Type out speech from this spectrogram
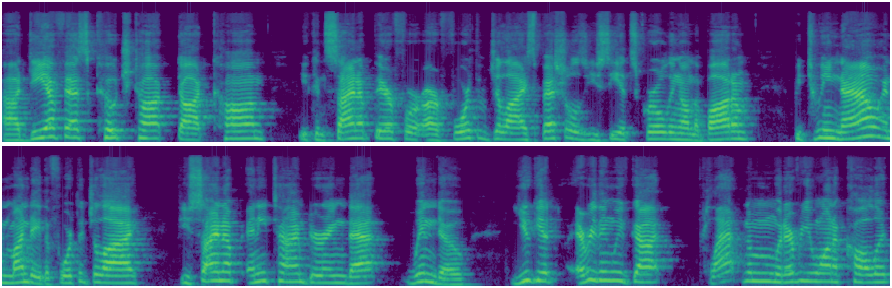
Uh, DFSCoachTalk.com. You can sign up there for our 4th of July specials. You see it scrolling on the bottom. Between now and Monday, the 4th of July, if you sign up anytime during that window, you get everything we've got platinum, whatever you want to call it,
